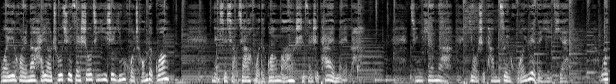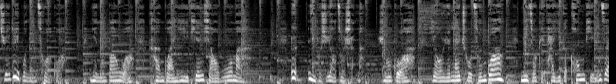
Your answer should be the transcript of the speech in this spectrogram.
我一会儿呢还要出去再收集一些萤火虫的光，那些小家伙的光芒实在是太美了。今天呢又是他们最活跃的一天，我绝对不能错过。你能帮我看管一天小屋吗？呃，你不需要做什么，如果……”有人来储存光，你就给他一个空瓶子，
